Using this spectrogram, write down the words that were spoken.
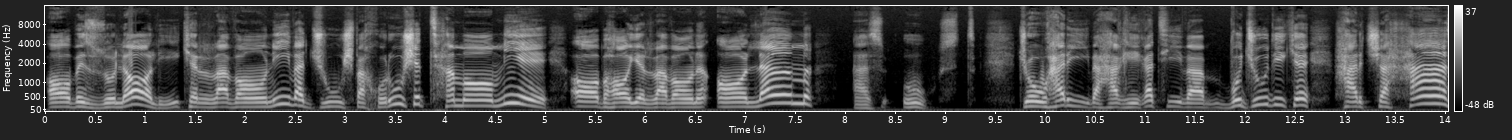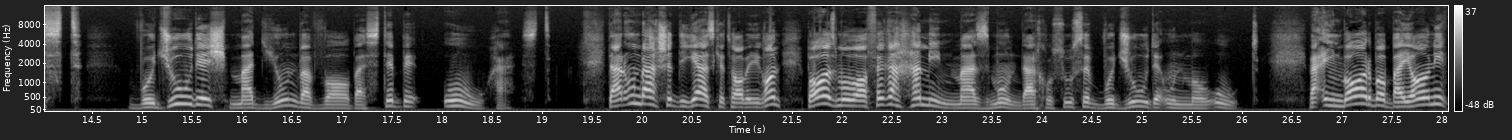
آب زلالی که روانی و جوش و خروش تمامی آبهای روان عالم از اوست. جوهری و حقیقتی و وجودی که هرچه هست وجودش مدیون و وابسته به او هست. در اون بخش دیگه از کتاب ایگان باز موافق همین مضمون در خصوص وجود اون موعود. و این بار با بیانی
